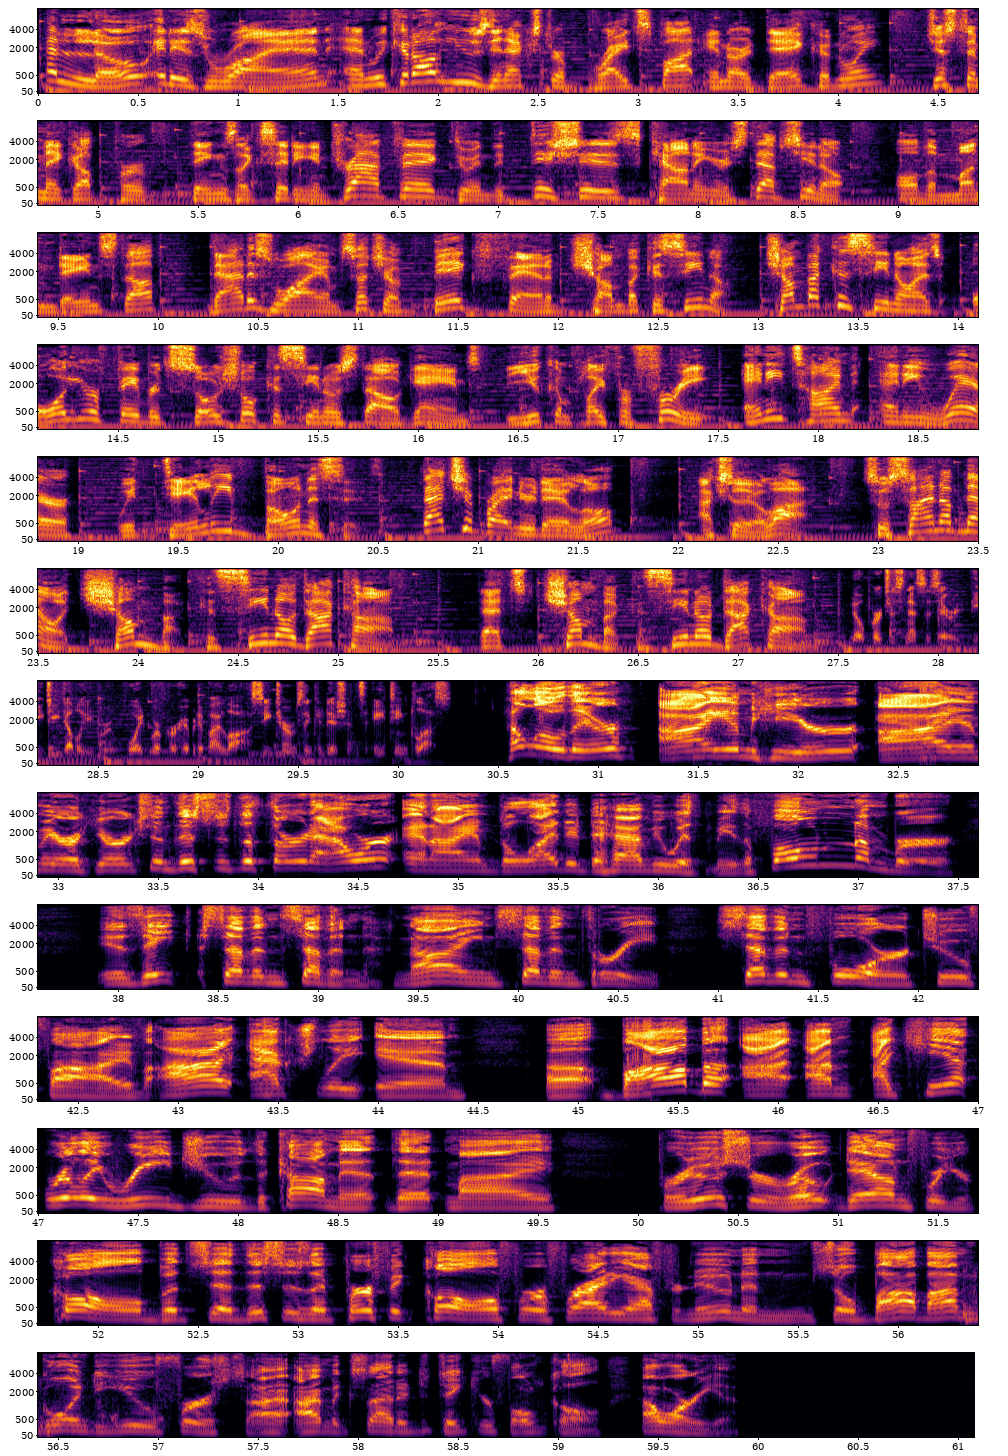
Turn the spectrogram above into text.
Hello, it is Ryan, and we could all use an extra bright spot in our day, couldn't we? Just to make up for things like sitting in traffic, doing the dishes, counting your steps, you know, all the mundane stuff. That is why I'm such a big fan of Chumba Casino. Chumba Casino has all your favorite social casino style games that you can play for free anytime, anywhere with daily bonuses. That should brighten your day a little. Actually, a lot. So sign up now at chumbacasino.com. That's chumbacasino.com. No purchase necessary. VGW Group. Void were prohibited by law. See terms and conditions. 18 plus. Hello there. I am here. I am Erick Erickson. This is the third hour, and I am delighted to have you with me. The phone number is 877 973 7425. I actually am. Uh, Bob, I, I'm I can't really read you the comment that my producer wrote down for your call, but said this is a perfect call for a Friday afternoon. And so, Bob, I'm going to you first. I, I'm excited to take your phone call. How are you?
